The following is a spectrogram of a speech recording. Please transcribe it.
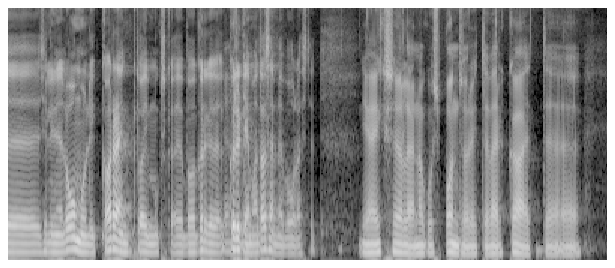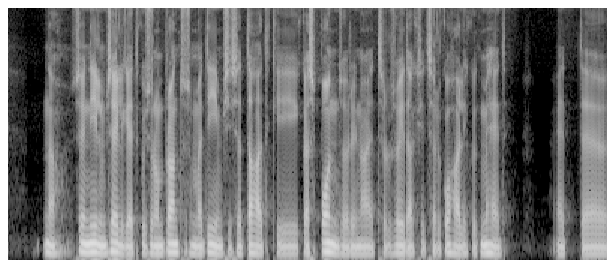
äh, selline loomulik areng toimuks ka juba kõrge, kõrgema taseme poolest, et. ja eks see ole nagu sponsorite värk ka, et äh, noh, see on ilmselge, et kui sul on Prantsusmaa tiim, siis sa tahadki ka sponsorina, et sul sõidaksid seal kohalikud mehed. et äh,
